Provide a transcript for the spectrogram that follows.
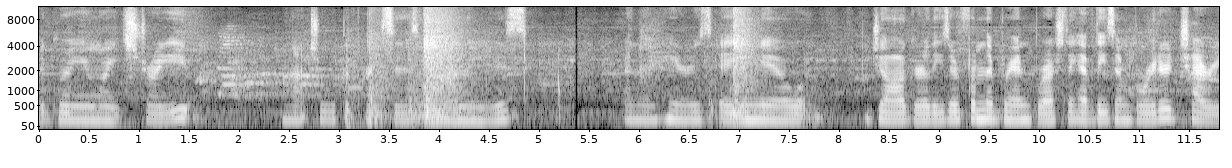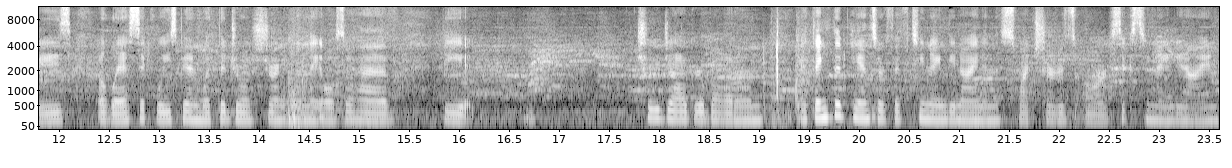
the gray and white stripe. I'm not sure what the price is on these. And then here's a new jogger. These are from the brand Brush. They have these embroidered cherries, elastic waistband with the drawstring, and then they also have the true jogger bottom. I think the pants are $15.99 and the sweatshirts are $16.99.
